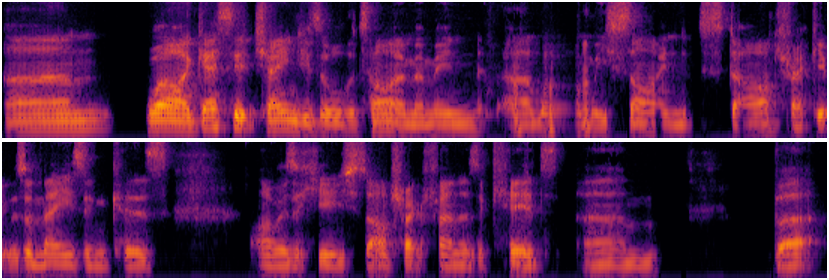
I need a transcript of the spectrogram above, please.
Um, well, I guess it changes all the time. I mean, uh, when we signed Star Trek, it was amazing because I was a huge Star Trek fan as a kid. Um, but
